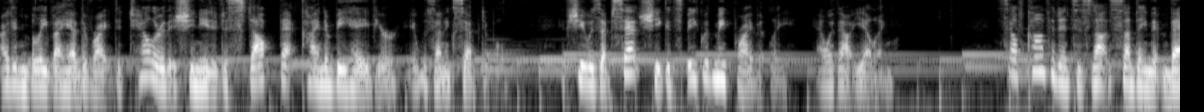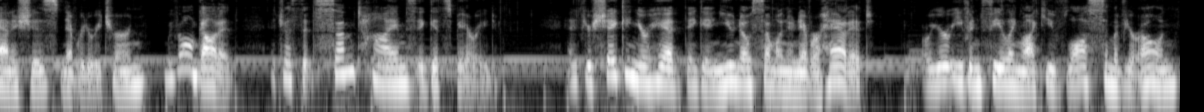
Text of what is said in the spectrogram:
I didn't believe I had the right to tell her that she needed to stop that kind of behavior. It was unacceptable. If she was upset, she could speak with me privately and without yelling. Self confidence is not something that vanishes, never to return. We've all got it. It's just that sometimes it gets buried. And if you're shaking your head thinking you know someone who never had it, or you're even feeling like you've lost some of your own,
